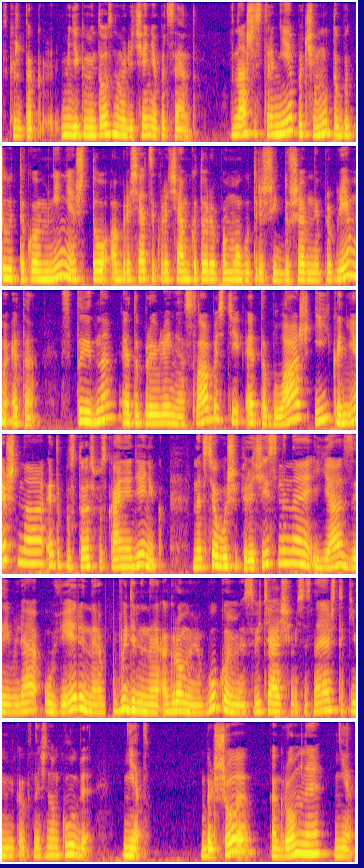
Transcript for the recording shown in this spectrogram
скажем так, медикаментозного лечения пациентов. В нашей стране почему-то бытует такое мнение, что обращаться к врачам, которые помогут решить душевные проблемы, это Стыдно, это проявление слабости, это блажь и, конечно, это пустое спускание денег. На все вышеперечисленное я заявляю уверенное, выделенное огромными буквами, светящимися, знаешь, такими, как в ночном клубе. Нет. Большое, огромное нет.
